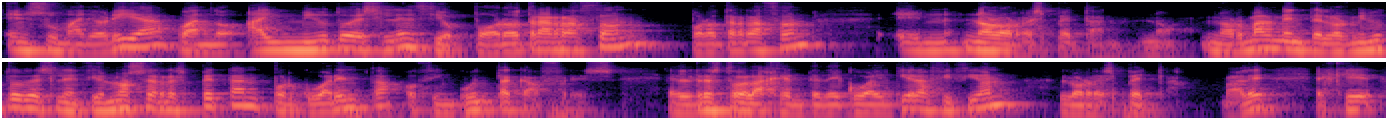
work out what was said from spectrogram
en su mayoría, cuando hay un minuto de silencio por otra razón, por otra razón, no lo respetan. No. Normalmente los minutos de silencio no se respetan por 40 o 50 cafres. El resto de la gente de cualquier afición lo respeta, ¿vale? Es que,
